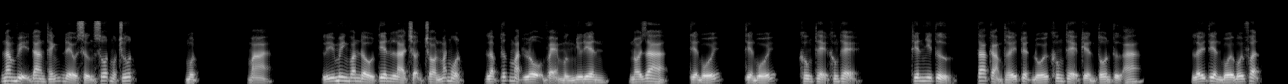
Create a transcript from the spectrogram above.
năm vị đan thánh đều sửng sốt một chút. Một, mà, lý minh văn đầu tiên là trợn tròn mắt một, lập tức mặt lộ vẻ mừng như điên, nói ra, tiền bối tiền bối, không thể không thể. Thiên nhi tử, ta cảm thấy tuyệt đối không thể kiển tôn tử a lấy tiền bối bối phận,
